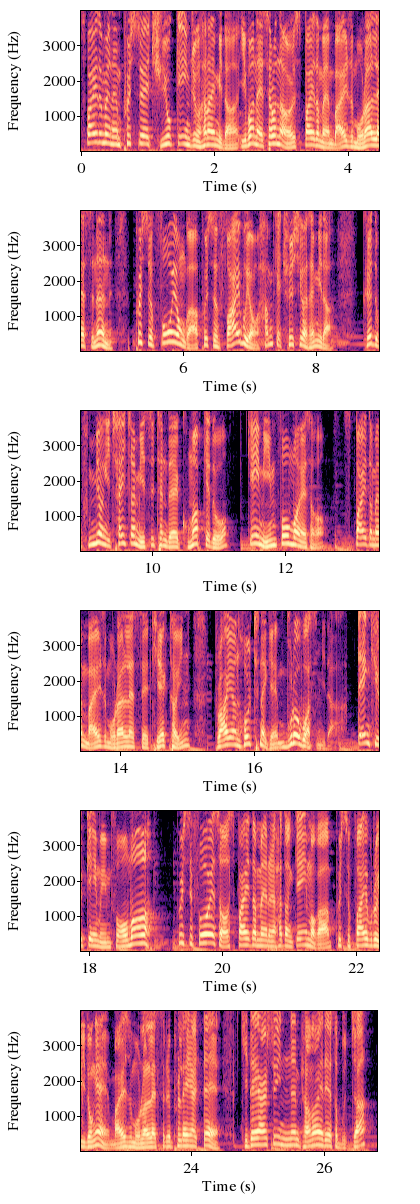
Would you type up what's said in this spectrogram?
스파이더맨은 플스의 주요 게임 중 하나입니다. 이번에 새로 나올 스파이더맨 마일즈 모랄레스는 플스 4용과 플스 5용 함께 출시가 됩니다. 그래도 분명히 차이점이 있을 텐데 고맙게도 게임 인포머에서 스파이더맨 마일즈 모랄레스의 디렉터인 브라이언 홀튼에게 물어보았습니다. Thank you 게임 인포머! 플스4에서 스파이더맨을 하던 게이머가 플스5로 이동해 마일즈 모랄레스를 플레이할 때 기대할 수 있는 변화에 대해서 묻자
